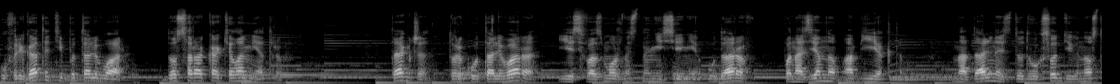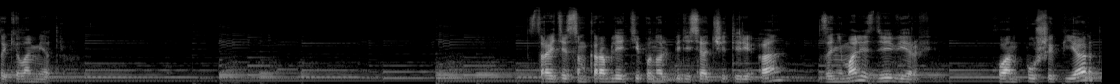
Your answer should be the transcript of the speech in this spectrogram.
у фрегата типа Тальвар – до 40 км. Также только у Тальвара есть возможность нанесения ударов по наземным объектам на дальность до 290 км. Строительством кораблей типа 054А занимались две верфи – Хуанпу Шипьярд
